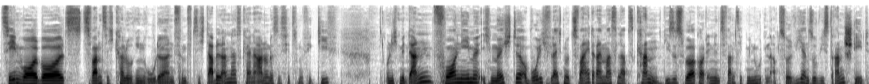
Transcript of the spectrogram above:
10 Wallballs, 20 Kalorien rudern, 50 Double Unders, keine Ahnung, das ist jetzt nur fiktiv. Und ich mir dann vornehme, ich möchte, obwohl ich vielleicht nur zwei, drei Muscle-Ups kann, dieses Workout in den 20 Minuten absolvieren, so wie es dran steht,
